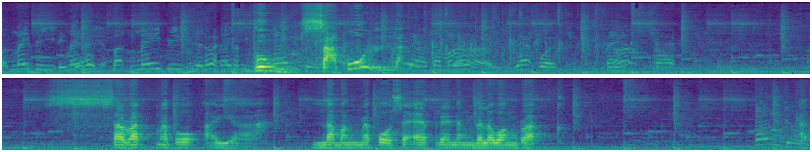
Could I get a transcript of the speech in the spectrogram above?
But maybe, maybe, but maybe, just maybe. boom sapul Yeah, come on. That was fantastic. sa rack na to ay ah, lamang na po sa Efren ng dalawang rack at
